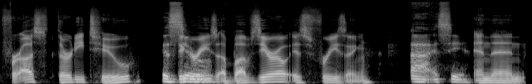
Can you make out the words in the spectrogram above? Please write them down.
for us, thirty-two Is degrees zero. above zero is freezing, Ah, I see. and then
